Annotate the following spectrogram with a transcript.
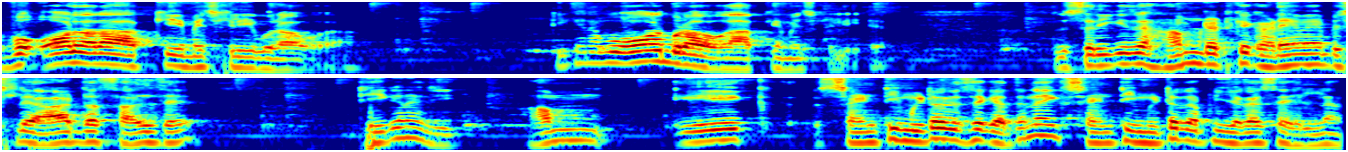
वो और ज़्यादा आपकी इमेज के लिए बुरा होगा, ठीक है ना? वो और बुरा होगा आपके इमेज के लिए। तो इस तरीके से हम डट के खड़े हुए पिछले आठ दस साल से, ठीक है ना जी? हम एक सेंटीमीटर जैसे कहते हैं ना, एक सेंटीमीटर अपनी जगह से हिलना,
